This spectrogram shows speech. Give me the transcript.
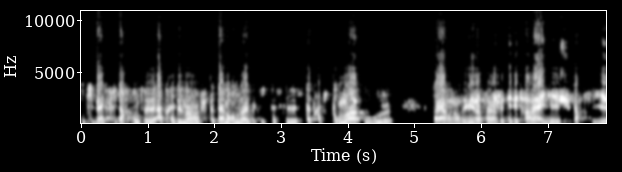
Et puis, bah, si par contre, euh, après-demain, je peux pas me rendre dans la boutique parce que c'est pas pratique pour moi ou, voilà, en 2021, je télétravaille et je suis parti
